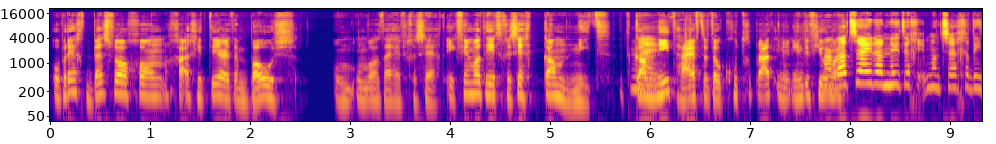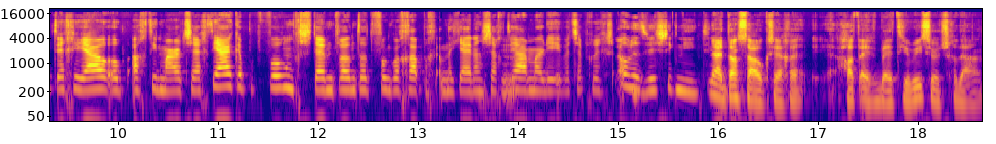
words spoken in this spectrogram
oprecht best wel gewoon geagiteerd en boos om, om wat hij heeft gezegd. Ik vind wat hij heeft gezegd kan niet. Het kan Nee. niet. Hij heeft het ook goed gepraat in een interview. Maar wat zou je dan nu tegen iemand zeggen die tegen jou op 18 maart zegt... ja, ik heb op Forum gestemd, want dat vond ik wel grappig. En dat jij dan zegt, Mm. ja, maar die WhatsApp-bericht oh, dat wist ik niet. Nou, dan zou ik zeggen, had even beter je research gedaan.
